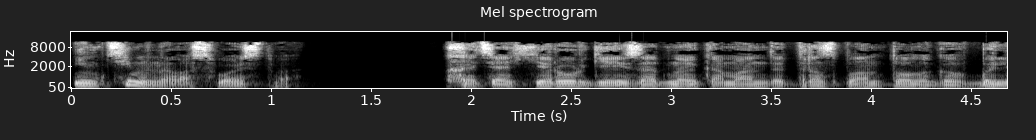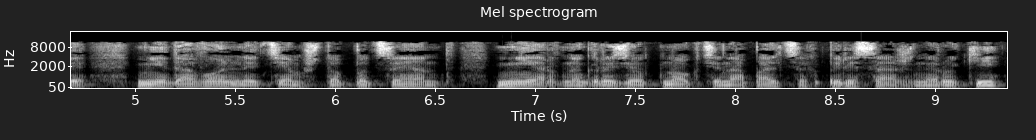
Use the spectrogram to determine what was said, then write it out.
интимного свойства – Хотя хирурги из одной команды трансплантологов были недовольны тем, что пациент нервно грызет ногти на пальцах пересаженной руки,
